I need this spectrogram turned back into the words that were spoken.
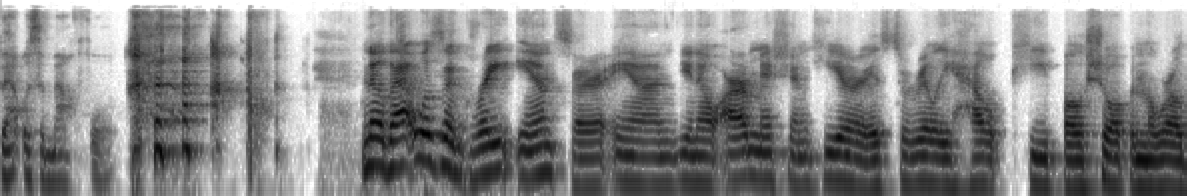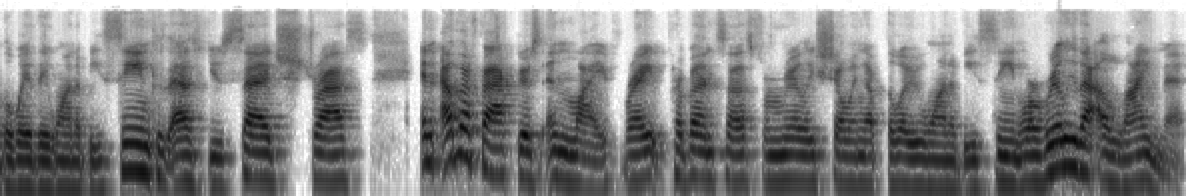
that was a mouthful. no, that was a great answer. And, you know, our mission here is to really help people show up in the world the way they want to be seen. Because, as you said, stress and other factors in life, right, prevents us from really showing up the way we want to be seen, or really that alignment,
